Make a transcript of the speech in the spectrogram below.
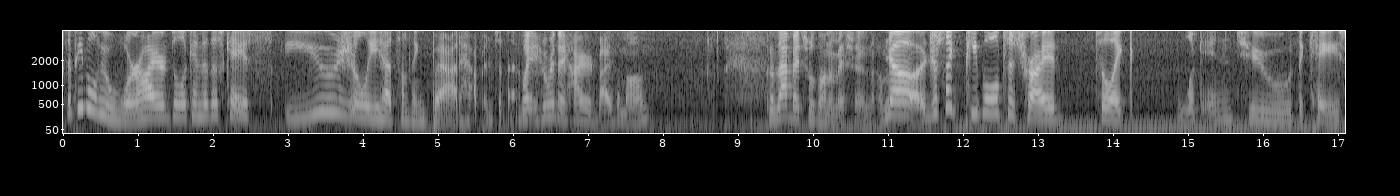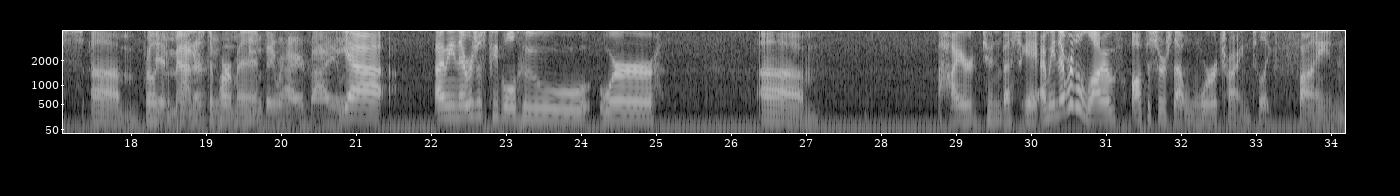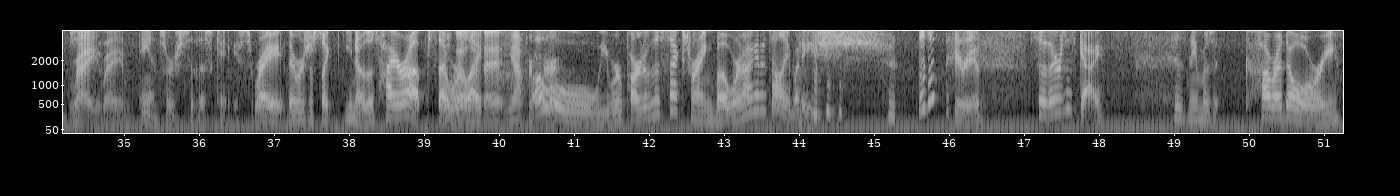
the people who were hired to look into this case usually had something bad happen to them. Wait, who were they hired by? The mom? Because that bitch was on a mission. I'm No, just like people to try to like look into the case um, for like the matter police who- department. Who they were hired by. It was- yeah, I mean there was just people who were um hired to investigate. I mean there was a lot of officers that were trying to like find Right, right. answers to this case, right? There was just like, you know, those higher ups that We'll were like. Yeah, for sure. Oh, we were part of the sex ring, but we're not going to tell anybody. Shh. Period. so there's this guy. His name was Caradori.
